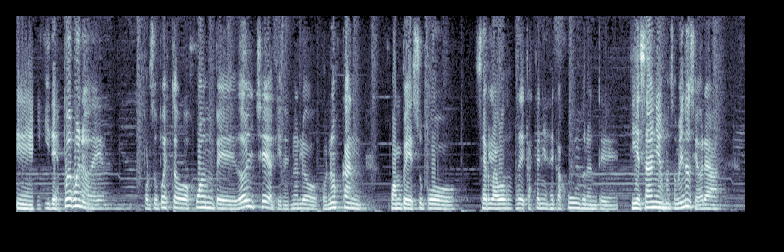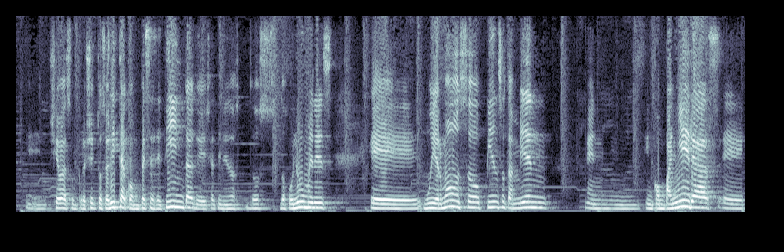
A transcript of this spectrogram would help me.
Eh, y después, bueno, por supuesto, Juanpe Dolce, a quienes no lo conozcan, Juanpe supo ser la voz de Castañas de Cajú durante 10 años más o menos y ahora eh, lleva su proyecto solista con Peces de Tinta, que ya tiene dos, dos- dos volúmenes, eh, muy hermoso. Pienso también en, compañeras eh,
